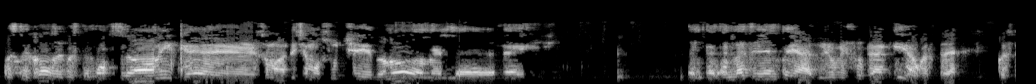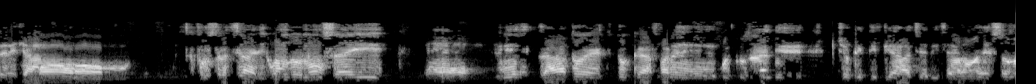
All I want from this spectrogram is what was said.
queste cose, queste emozioni che insomma diciamo succedono nel, nel, nella gente, le ho vissute anch'io queste, queste diciamo frustrazioni di quando non sei eh, realizzato e ti tocca fare qualcosa di ciò che ti piace, diciamo, e sono,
